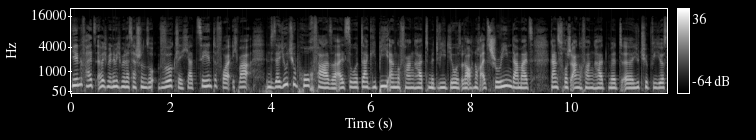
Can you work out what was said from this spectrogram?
Jedenfalls habe ich mir, nehme ich mir das ja schon so wirklich Jahrzehnte vor. Ich war in dieser YouTube-Hochphase, als so Dagi B angefangen hat mit Videos oder auch noch als Shireen damals ganz frisch angefangen hat mit äh, YouTube-Videos.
